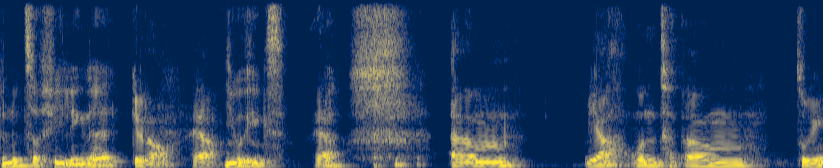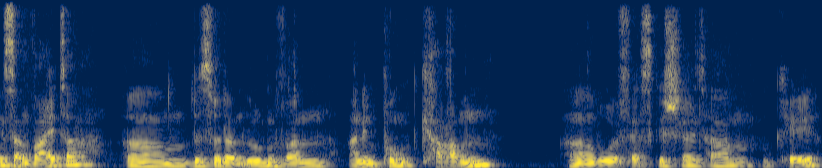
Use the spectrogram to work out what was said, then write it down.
Benutzerfeeling, ne? Genau, ja. UX. Ja. ähm, ja, und ähm, so ging es dann weiter, ähm, bis wir dann irgendwann an den Punkt kamen, äh, wo wir festgestellt haben, okay,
